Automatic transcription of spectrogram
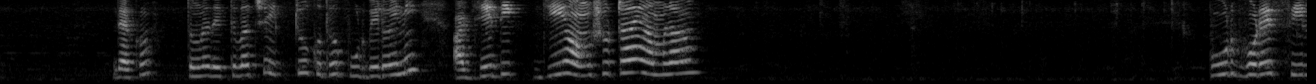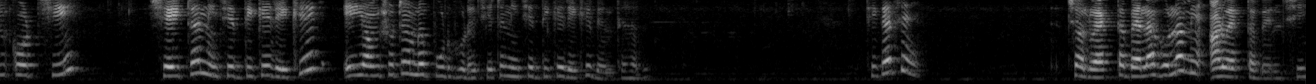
দেখো, তোমরা দেখতে পাচ্ছ, একটু কোথাও পুর বেরোয়নি। আর যে দিক, যে অংশটায় আমরা পুর ভরে সিল করছি, সেইটা নিচের দিকে রেখে এই অংশটা আমরা পুর ভরেছি, এটা নিচের দিকে রেখে বেলতে হবে। ঠিক আছে? চলো, একটা বেলা হলো, আমি আরও একটা বেলছি।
